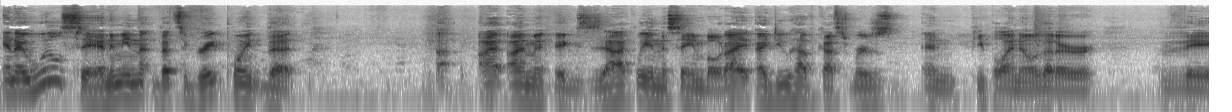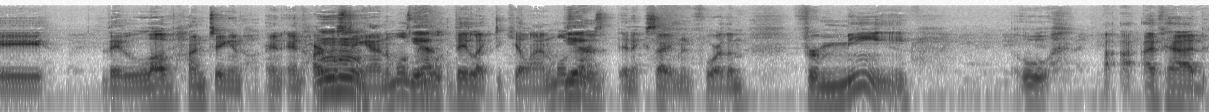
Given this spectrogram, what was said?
and I will say, and I mean that, that's a great point. That I, I'm exactly in the same boat. I, I do have customers and people I know that are they they love hunting and and, and harvesting animals. Mm-hmm. Yeah. They, they like to kill animals. Yeah. There's an excitement for them. For me, ooh, I- I've had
